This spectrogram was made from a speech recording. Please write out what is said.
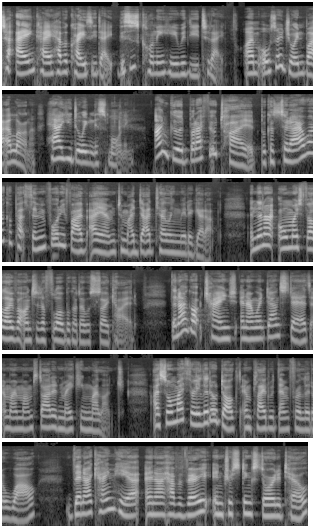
to A and K Have a Crazy Day. This is Konnie here with you today. I'm also joined by Alana. How are you doing this morning? I'm good, but I feel tired because today I woke up at 7:45 a.m. to my dad telling me to get up. And then I almost fell over onto the floor because I was so tired. Then I got changed and I went downstairs and my mum started making my lunch. I saw my three little dogs and played with them for a little while. Then I came here and I have a very interesting story to tell,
